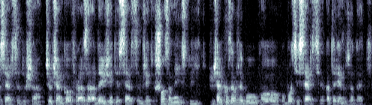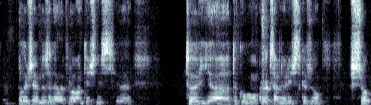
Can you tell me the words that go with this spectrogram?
серце, душа. Шевченкова фраза А дай жити серцем жити. Що за нею стоїть? Шевченко завжди був по, по боці серця. Катерину згадайте. Коли вже ми згадали про античність, е, то я таку парадоксальну річ скажу, що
